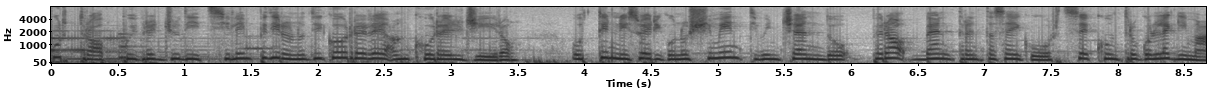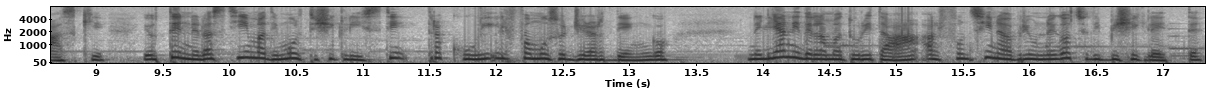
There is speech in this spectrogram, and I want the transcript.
Purtroppo i pregiudizi le impedirono di correre ancora il giro. Ottenne i suoi riconoscimenti vincendo però ben 36 corse contro colleghi maschi e ottenne la stima di molti ciclisti, tra cui il famoso Girardengo. Negli anni della maturità Alfonsina aprì un negozio di biciclette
